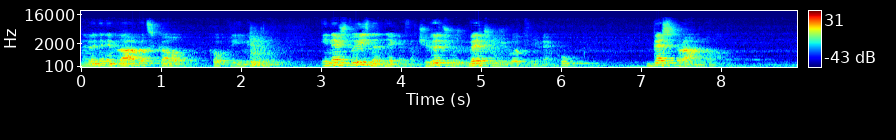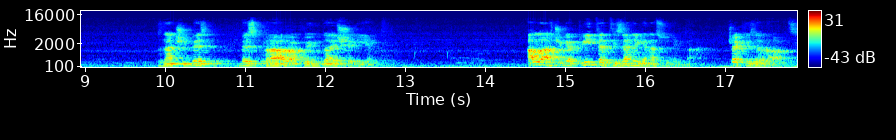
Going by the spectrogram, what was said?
naveden je vrabac kao, kao primjer. I nešto iznad njega, znači veću, veću životinju neku, bespravno. Znači bez, bez prava koji mu daje šerijat. Allah će ga pitati za njega na sudnjem danu. Čak i za vrabca.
